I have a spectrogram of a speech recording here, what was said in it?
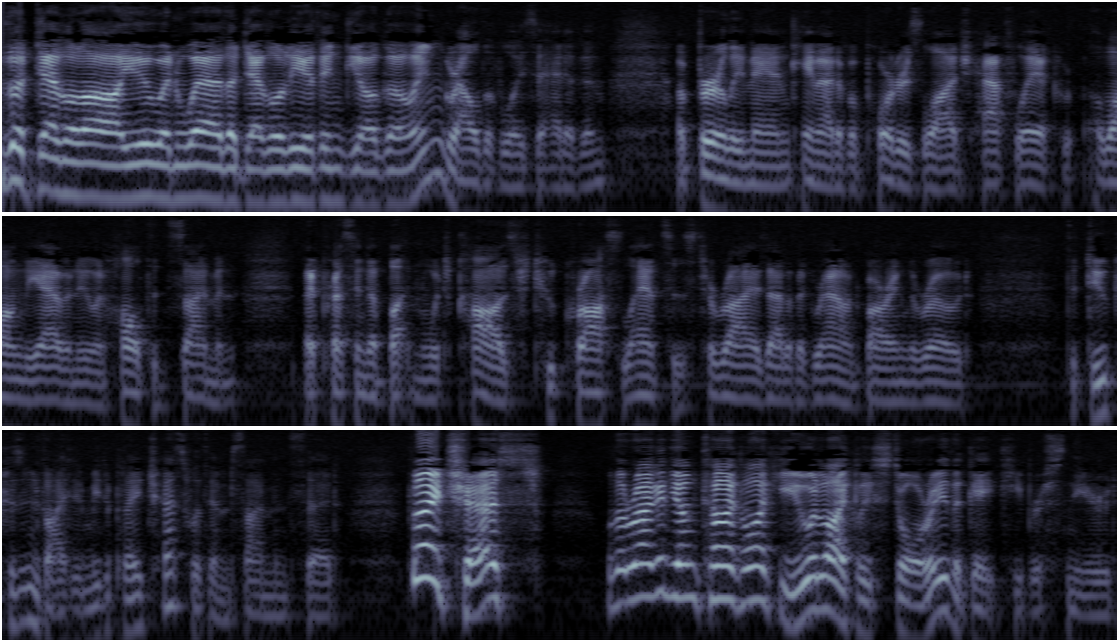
the devil are you, and where the devil do you think you're going?" growled a voice ahead of him. A burly man came out of a porter's lodge halfway along the avenue and halted Simon by pressing a button which caused two cross lances to rise out of the ground, barring the road. The Duke has invited me to play chess with him, Simon said. Play chess? With a ragged young title like you, a likely story, the gatekeeper sneered.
